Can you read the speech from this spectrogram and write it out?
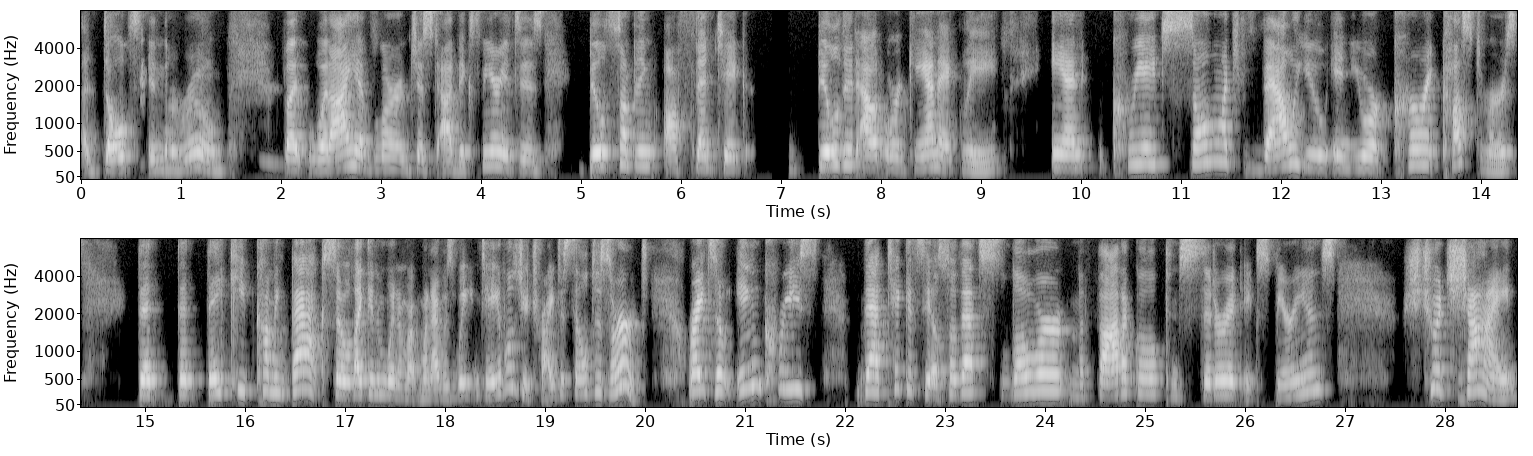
adults in the room but what i have learned just out of experience is build something authentic build it out organically and create so much value in your current customers that that they keep coming back. So like in when, when i was waiting tables you tried to sell dessert right? So increase that ticket sales so that slower methodical considerate experience should shine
